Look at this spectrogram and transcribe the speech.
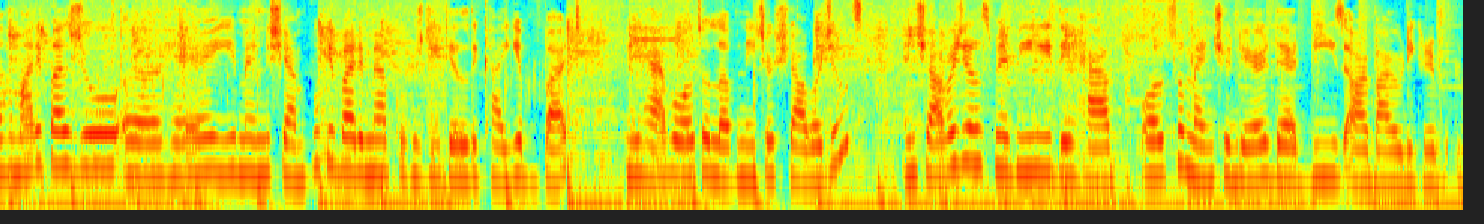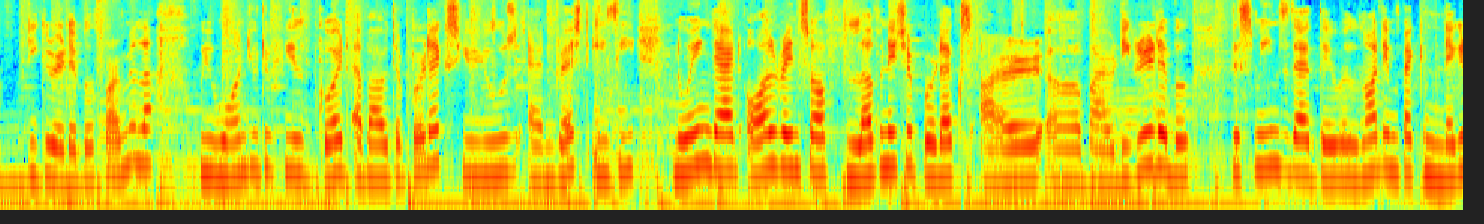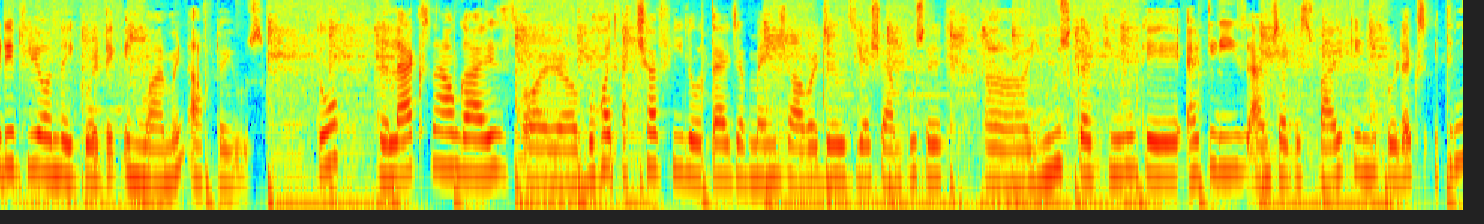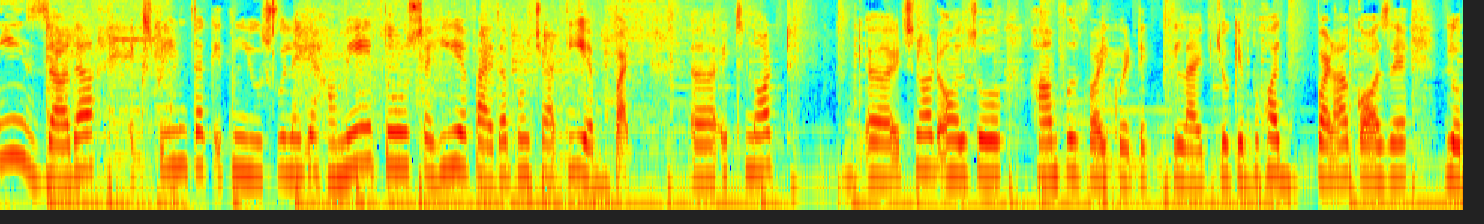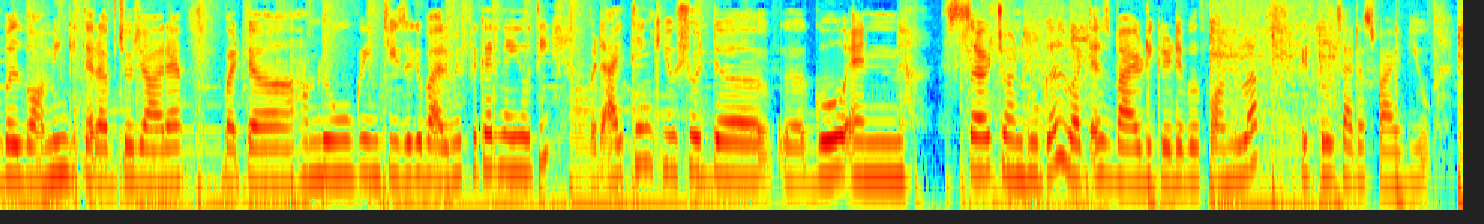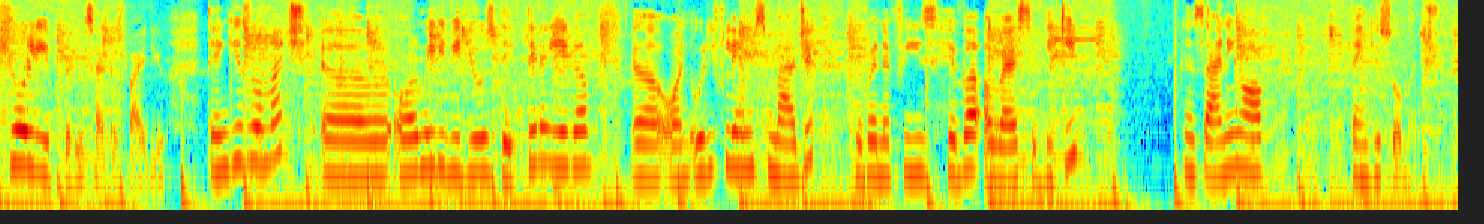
हमारे पास जो uh, है ये मैंने shampoo के बारे में आपको कुछ डिटेल दिखाई है but we have also love nature shower gels. And shower gels maybe they have also mentioned here that these are biodegradable formula. We want you to feel good about the products you use and rest easy knowing that all range of love nature products are uh, biodegradable. This means that they will not impact negatively on the aquatic environment after use. तो relax ना हो guys और बहुत अच्छा feel होता है जब मैं इन शावर जेल्स या शैम्पू से यूज़ करती हूँ कि एटलीस्ट आई एम सेटिस्फाइड कि इनकी प्रोडक्ट्स इतनी ज़्यादा एक्सट्रीम तक इतनी यूज़फुल हैं कि हमें तो सही है फ़ायदा पहुँचाती है but it's not it's not also harmful for aquatic life जो कि बहुत बड़ा कॉज है ग्लोबल वार्मिंग की तरफ़ जो जा रहा है बट uh, हम लोगों को इन चीज़ों के बारे में फ़िक्र नहीं होती but I think you should go and search on google what is biodegradable formula it will satisfy you surely it will satisfy you thank you so much uh, और मेरी वीडियोस देखते रहिएगा ऑन ओरी flames magic Hiba Nafees Hiba Awais Siddiqui signing off thank you so much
